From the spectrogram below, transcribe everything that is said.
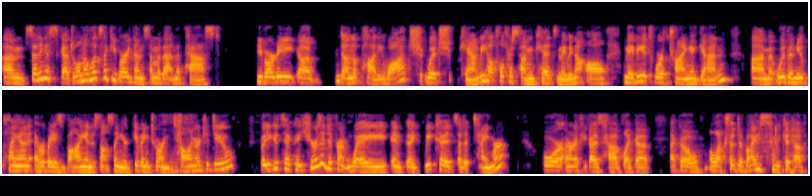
um, setting a schedule. And it looks like you've already done some of that in the past. You've already uh, done the potty watch, which can be helpful for some kids, maybe not all. Maybe it's worth trying again um, with a new plan. Everybody's buying. It's not something you're giving to her and mm-hmm. telling her to do. But you could say, okay, here's a different way. And like we could set a timer, or I don't know if you guys have like a Echo Alexa device. We could have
